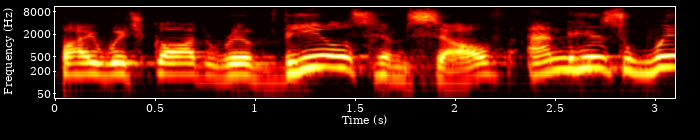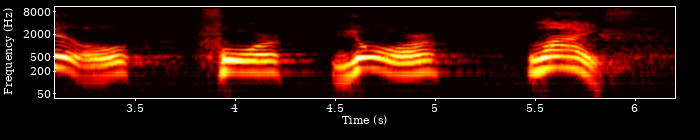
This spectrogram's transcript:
by which God reveals Himself and His will for your life.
